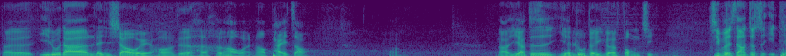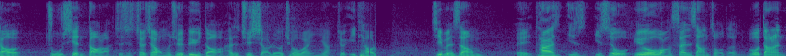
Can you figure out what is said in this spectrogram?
大家一路大家冷笑为哈，这个很很好玩，然后拍照，啊，那一样这是沿路的一个风景，基本上就是一条主线道了，就是就像我们去绿岛还是去小琉球玩一样，就一条，基本上，哎，它也也是有也有往山上走的，不过当然。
